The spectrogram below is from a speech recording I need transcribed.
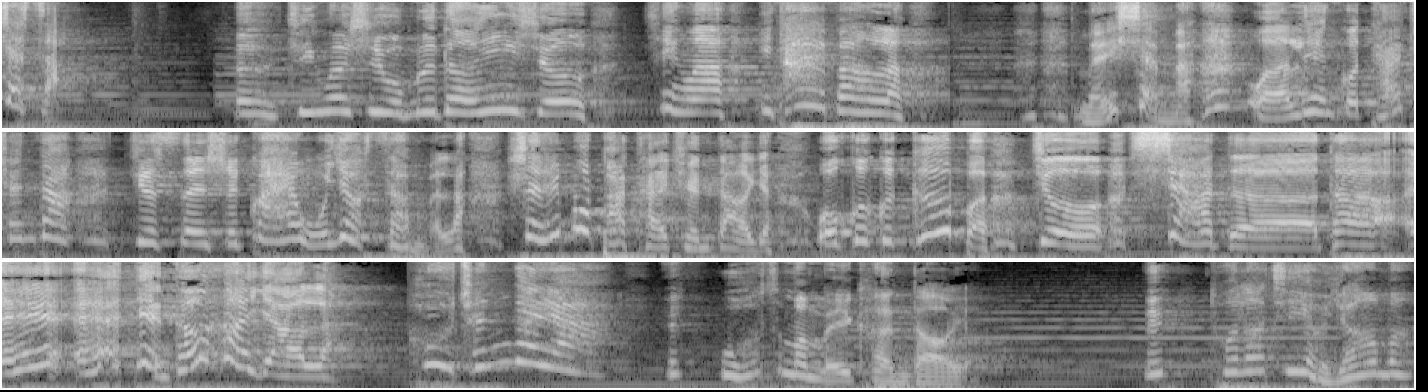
就走。呃，青蛙是我们的大英雄，青蛙你太棒了！没什么，我练过跆拳道，就算是怪物又怎么了？谁不怕跆拳道呀？我挥挥胳膊就吓得他哎哎点头哈腰了。哦，真的呀？哎，我怎么没看到呀？哎，拖拉机有腰吗？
